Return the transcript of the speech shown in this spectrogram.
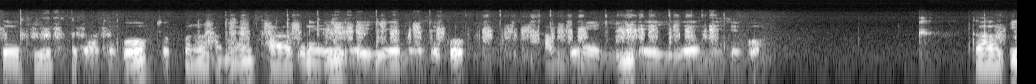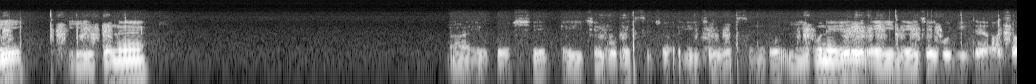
dx가 되고 적분을 하면 4분의 1a의 4제곱 3분의 2a의 4제곱 더하기 2분의 아 이것이 a제곱 x죠 a제곱 x므로 2분의 1 a 4제곱이 되어서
